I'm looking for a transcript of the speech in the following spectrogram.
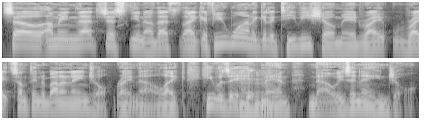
So I mean, that's just you know, that's like if you want to get a TV show made, write write something about an angel right now. Like he was a hitman, now he's an angel.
